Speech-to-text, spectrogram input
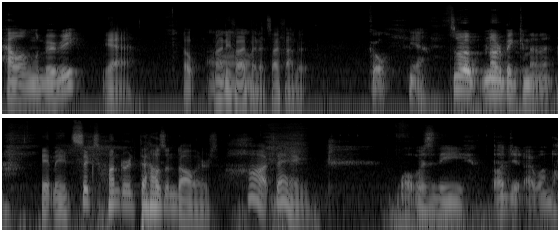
How long the movie? Yeah. Oh, 95 Oh. minutes. I found it. Cool. Yeah, it's not a not a big commitment. It made $600,000. Hot dang. What was the budget? I wonder.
